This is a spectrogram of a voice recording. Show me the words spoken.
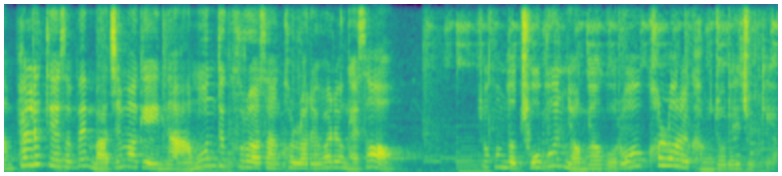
다음 팔레트에서 맨 마지막에 있는 아몬드 크루아상 컬러를 활용해서 조금 더 좁은 영역으로 컬러를 강조를 해줄게요.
